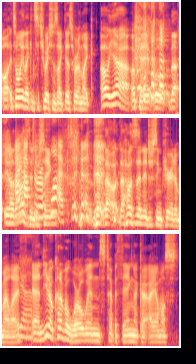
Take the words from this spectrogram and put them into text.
well, it's only like in situations like this where I'm like, oh yeah, okay, well, that, you know, that I was have to interesting. reflect. that, that, that was an interesting period of my life Yeah. and you know kind of a whirlwind type of thing like i, I almost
